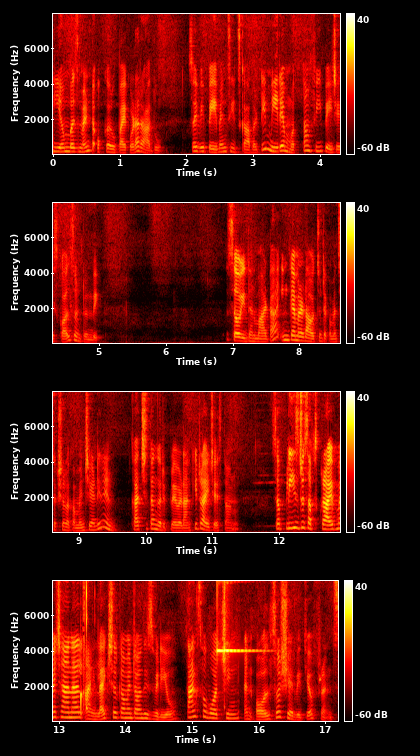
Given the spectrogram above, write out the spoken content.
రియంబర్స్మెంట్ ఒక్క రూపాయి కూడా రాదు. సో ఇవి పేమెంట్ సీట్స్ కాబట్టి మీరే మొత్తం ఫీ పే చేసుకోవాల్సి ఉంటుంది. సో ఇదనమాట ఇంకేమైనా డౌట్స్ ఉంటే కమెంట్ సెక్షన్లో కమెంట్ చేయండి. నేను ఖచ్చితంగా రిప్లై ఇవ్వడానికి ట్రై చేస్తాను. So please do subscribe my channel and like share comment on this video thanks for watching and also share with your friends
